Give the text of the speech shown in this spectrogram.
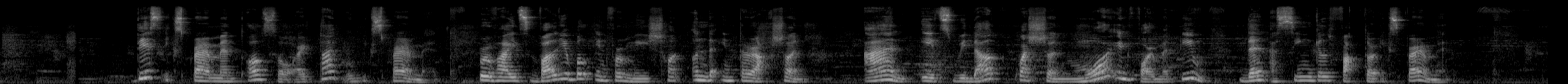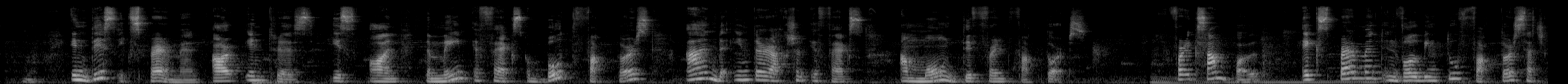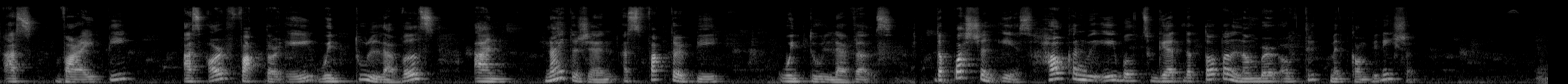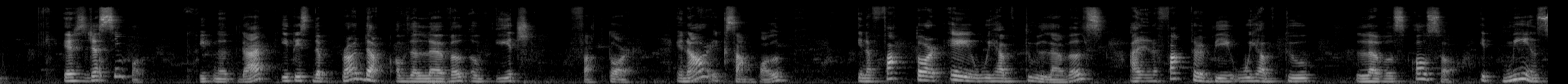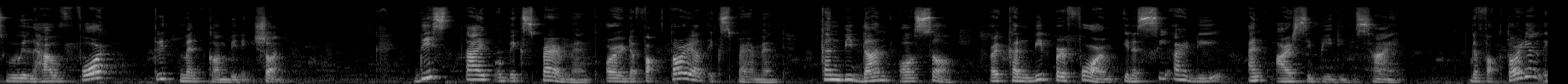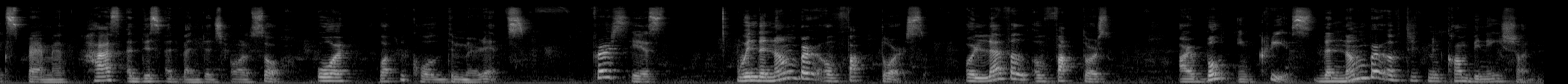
This experiment also, or type of experiment, provides valuable information on the interaction and it's without question more informative than a single factor experiment. In this experiment, our interest is on the main effects of both factors and the interaction effects among different factors. For example, experiment involving two factors such as variety as our factor A with two levels and nitrogen as factor B with two levels. The question is, how can we able to get the total number of treatment combination? It's just simple. Note that it is the product of the level of each factor. In our example, in a factor A, we have two levels, and in a factor B, we have two levels also. It means we will have four treatment combination. This type of experiment or the factorial experiment can be done also or can be performed in a CRD and RCBD design. The factorial experiment has a disadvantage also or what we call demerits. First is when the number of factors or level of factors are both increased, the number of treatment combination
